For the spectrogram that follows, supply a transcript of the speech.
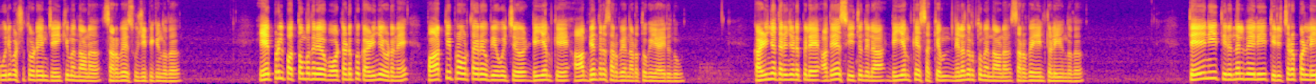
ഭൂരിപക്ഷത്തോടെയും ജയിക്കുമെന്നാണ് സർവേ സൂചിപ്പിക്കുന്നത്. ഏപ്രിൽ പത്തൊമ്പതിന് വോട്ടെടുപ്പ് കഴിഞ്ഞ ഉടനെ പാർട്ടി പ്രവർത്തകരെ ഉപയോഗിച്ച് ഡി എം കെ ആഭ്യന്തര സർവേ നടത്തുകയായിരുന്നു. കഴിഞ്ഞ തെരഞ്ഞെടുപ്പിലെ അതേ സീറ്റ് നില ഡി എം കെ സഖ്യം നിലനിർത്തുമെന്നാണ് സർവേയിൽ തെളിയുന്നത്. തേനി തിരുനെൽവേലി തിരുച്ചിറപ്പള്ളി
